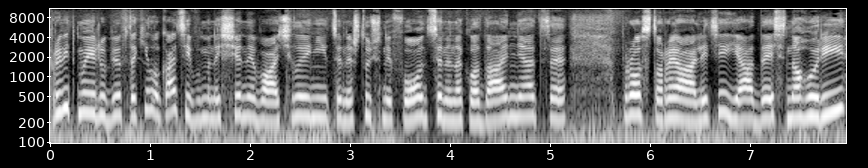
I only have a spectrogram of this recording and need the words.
Привіт, мої любі! В такій локації ви мене ще не бачили. Ні, це не штучний фон, це не накладання, це просто реаліті. Я десь на горі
